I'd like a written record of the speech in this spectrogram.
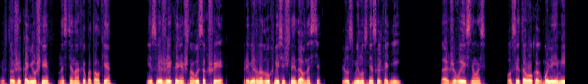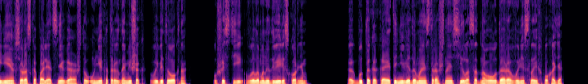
И в той же конюшне, на стенах и потолке. Не свежие, конечно, высохшие, примерно двухмесячной давности, плюс-минус несколько дней. Также выяснилось, после того, как более-менее все раскопали от снега, что у некоторых домишек выбиты окна, у шести выломаны двери с корнем. Как будто какая-то неведомая страшная сила с одного удара вынесла их походя.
